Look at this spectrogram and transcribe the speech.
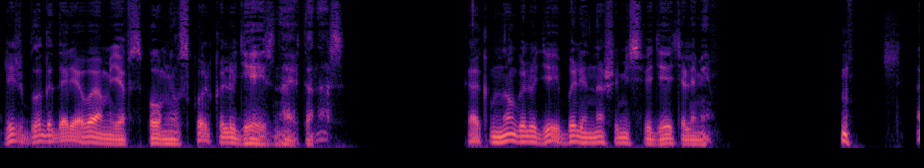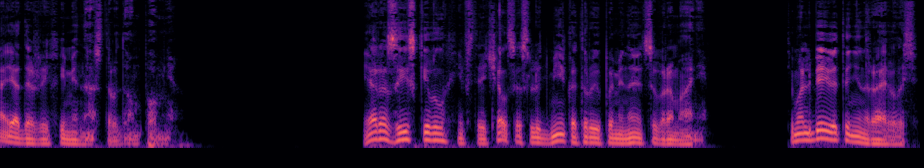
Лишь благодаря вам я вспомнил, сколько людей знают о нас. Как много людей были нашими свидетелями. Хм, а я даже их имена с трудом помню. Я разыскивал и встречался с людьми, которые упоминаются в романе. Кемальбею это не нравилось,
